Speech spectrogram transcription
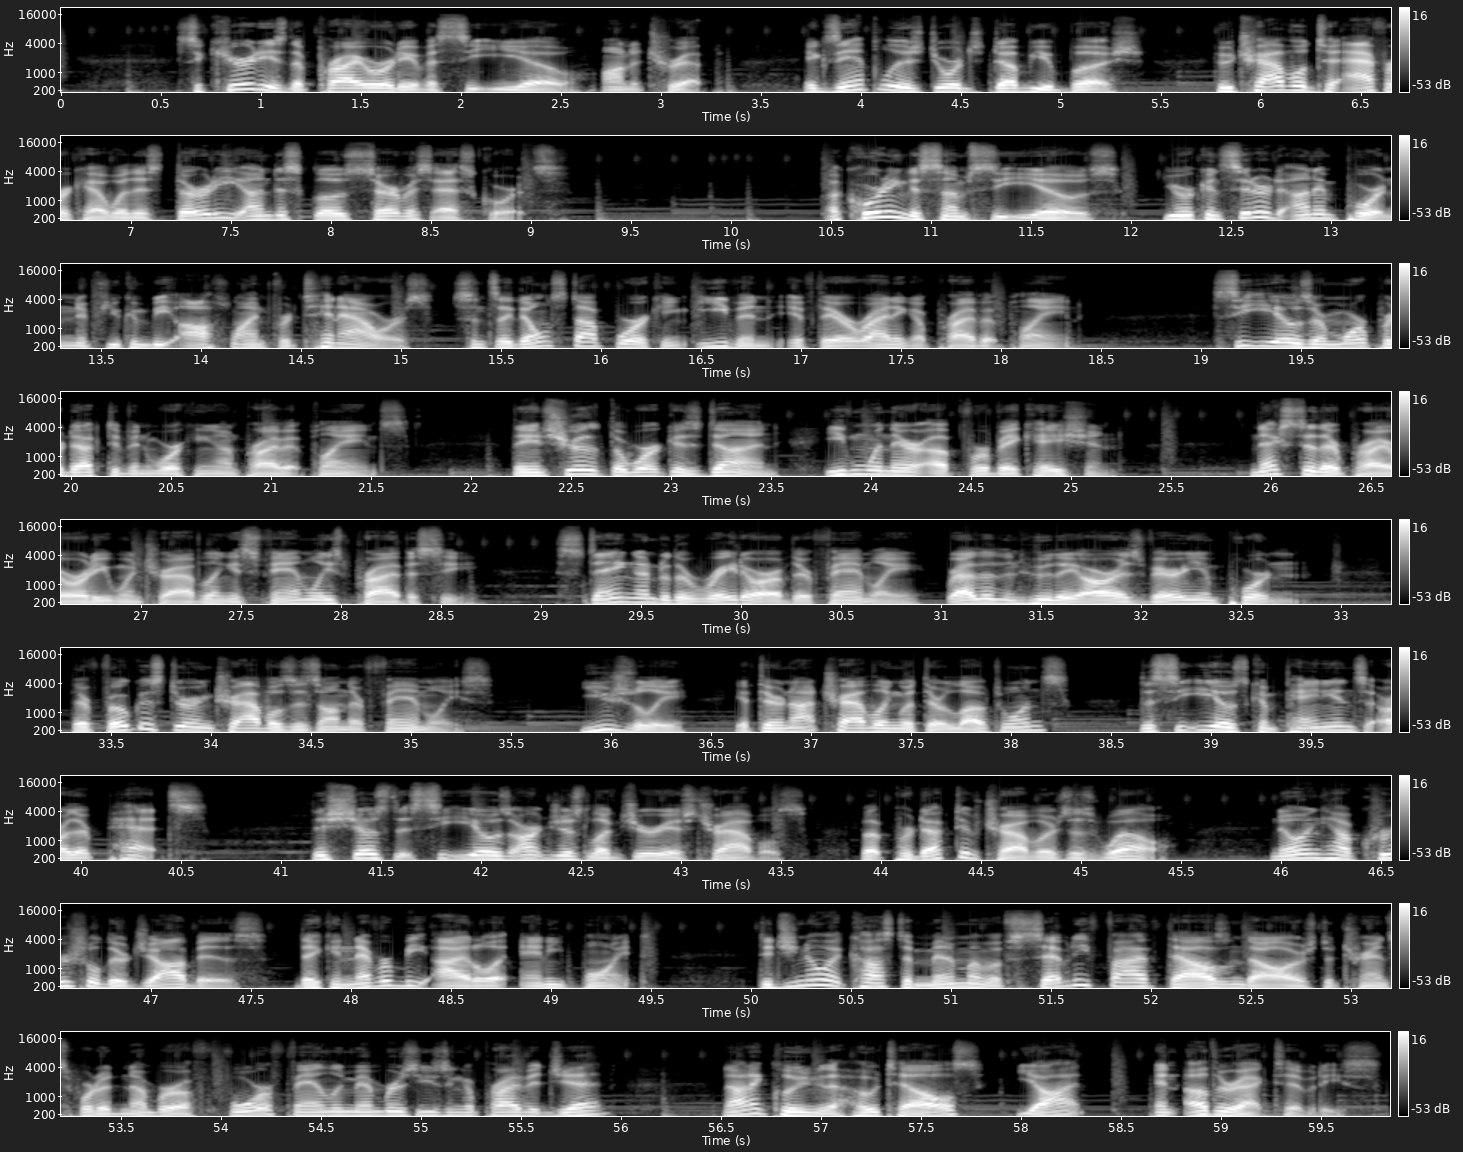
Security is the priority of a CEO on a trip. Example is George W. Bush, who traveled to Africa with his 30 undisclosed service escorts. According to some CEOs, you are considered unimportant if you can be offline for 10 hours, since they don't stop working even if they are riding a private plane. CEOs are more productive in working on private planes. They ensure that the work is done, even when they are up for vacation. Next to their priority when traveling is family's privacy. Staying under the radar of their family, rather than who they are, is very important. Their focus during travels is on their families. Usually, if they're not traveling with their loved ones, the CEO's companions are their pets. This shows that CEOs aren't just luxurious travels, but productive travelers as well. Knowing how crucial their job is, they can never be idle at any point. Did you know it costs a minimum of $75,000 to transport a number of four family members using a private jet? Not including the hotels, yacht, and other activities.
